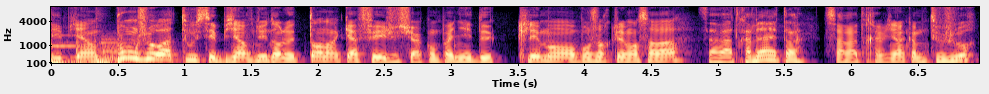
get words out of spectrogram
Eh bien, bonjour à tous et bienvenue dans le temps d'un café. Je suis accompagné de Clément. Bonjour Clément, ça va? Ça va très bien et toi? Ça va très bien, comme toujours.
